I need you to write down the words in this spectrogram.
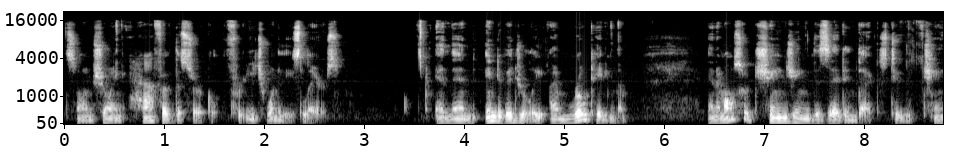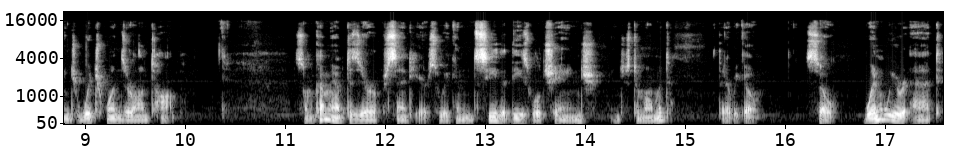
So I'm showing half of the circle for each one of these layers. And then individually, I'm rotating them. And I'm also changing the z-index to change which ones are on top. So I'm coming up to 0% here, so we can see that these will change in just a moment. There we go. So when we were at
